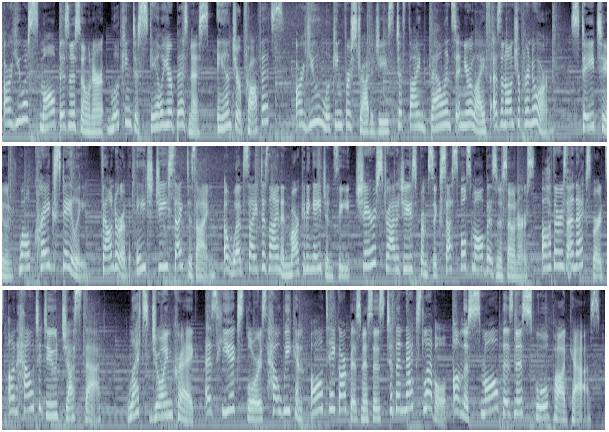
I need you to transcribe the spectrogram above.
Are you a small business owner looking to scale your business and your profits? Are you looking for strategies to find balance in your life as an entrepreneur? Stay tuned while Craig Staley, founder of HG Site Design, a website design and marketing agency, shares strategies from successful small business owners, authors, and experts on how to do just that. Let's join Craig as he explores how we can all take our businesses to the next level on the Small Business School podcast.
